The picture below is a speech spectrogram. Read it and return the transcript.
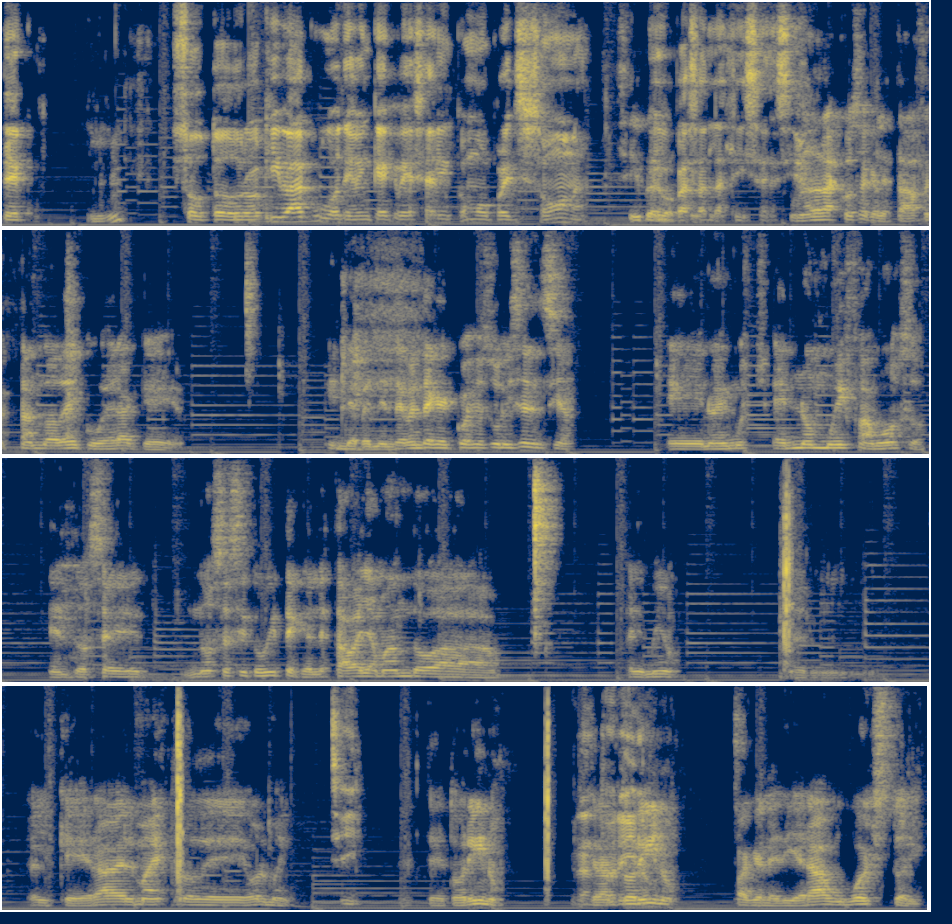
Deku. Ujú. So, Todoroki y Bakugo tienen que crecer como personas Sí, y pasar las licencias. una de las cosas que le estaba afectando a Deku era que, independientemente de que él coge su licencia, eh, no hay mucho, él no es muy famoso. Entonces, no sé si tuviste que él estaba llamando a. Ay, Dios mío. El, el que era el maestro de All Might, Sí, este, Torino. Gran Gran Torino. Torino. Para que le diera un work story.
